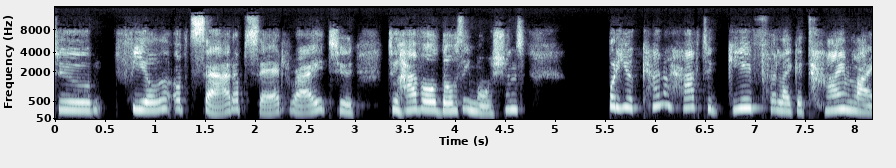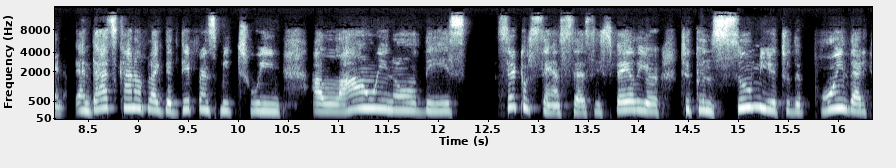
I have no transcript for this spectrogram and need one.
to feel upset, upset, right? To to have all those emotions but you kind of have to give like a timeline and that's kind of like the difference between allowing all these circumstances, this failure to consume you to the point that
